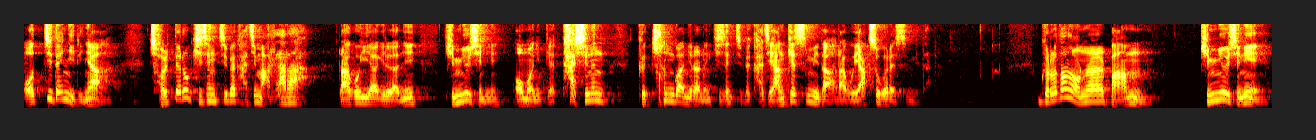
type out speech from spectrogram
어찌 된 일이냐? 절대로 기생집에 가지 말라라. 라고 이야기를 하니 김유신이 어머니께 다시는 그 천관이라는 기생집에 가지 않겠습니다. 라고 약속을 했습니다. 그러던 어느 날 밤 김유신이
